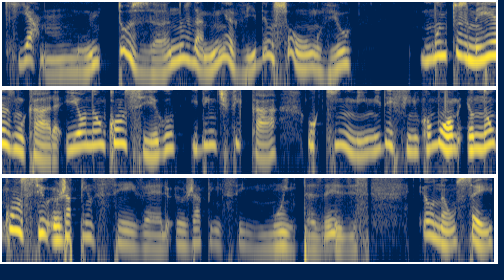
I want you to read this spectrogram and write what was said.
que há muitos anos da minha vida eu sou um, viu? Muitos mesmo, cara. E eu não consigo identificar o que em mim me define como homem. Eu não consigo. Eu já pensei, velho. Eu já pensei muitas vezes. Eu não sei.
